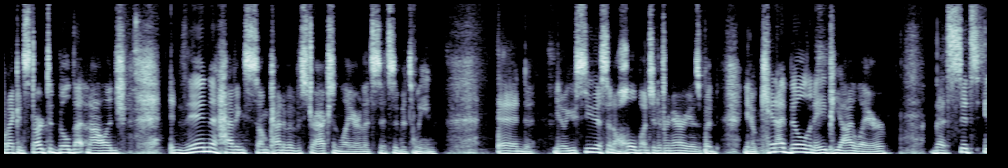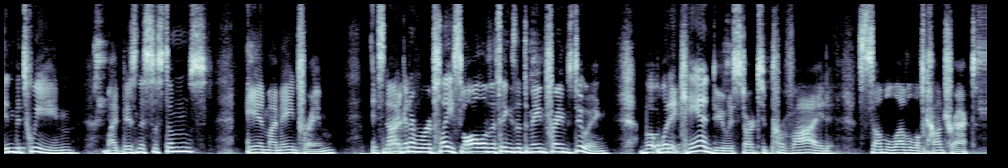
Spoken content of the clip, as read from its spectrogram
but I can start to build that knowledge and then having some kind of abstraction layer that sits in between. And, you know, you see this in a whole bunch of different areas, but, you know, can I build an API layer that sits in between my business systems and my mainframe? It's not right. going to replace all of the things that the mainframe's doing, but what it can do is start to provide some level of contract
